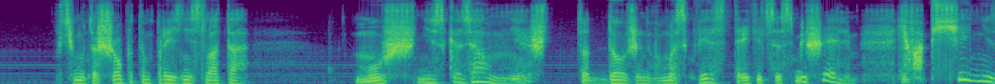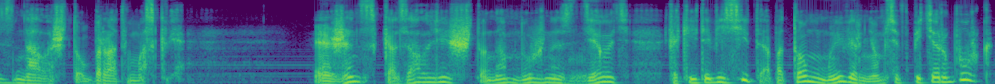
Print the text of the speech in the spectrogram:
— почему-то шепотом произнесла та. «Муж не сказал мне, что должен в Москве встретиться с Мишелем. Я вообще не знала, что брат в Москве». Эжен сказал лишь, что нам нужно сделать какие-то визиты, а потом мы вернемся в Петербург.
